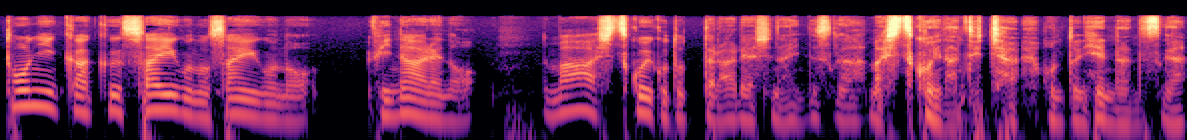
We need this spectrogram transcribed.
とにかく最後の最後のフィナーレのまあしつこいことったらあれはしないんですがまあしつこいなんて言っちゃ本当に変なんですが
